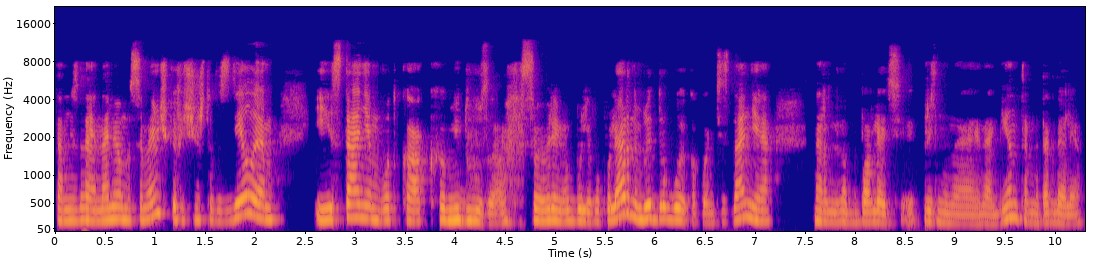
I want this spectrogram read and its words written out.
там, не знаю, наймем СММщиков, еще что-то сделаем, и станем вот как «Медуза» в свое время были популярны, или другое какое-нибудь издание, наверное, надо добавлять признанное иноагентом и так далее.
